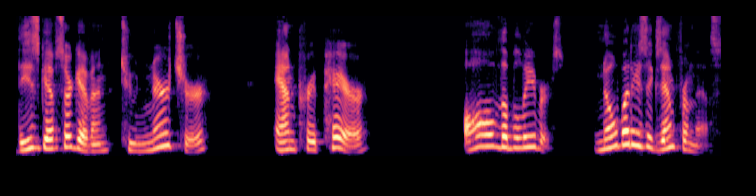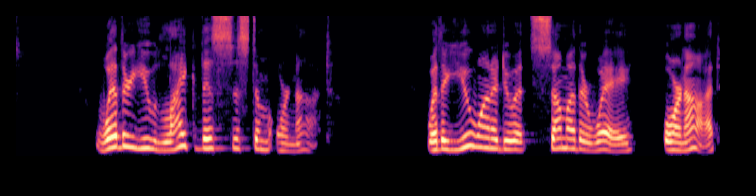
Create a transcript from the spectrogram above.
These gifts are given to nurture and prepare all the believers. Nobody's exempt from this whether you like this system or not, whether you want to do it some other way or not,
